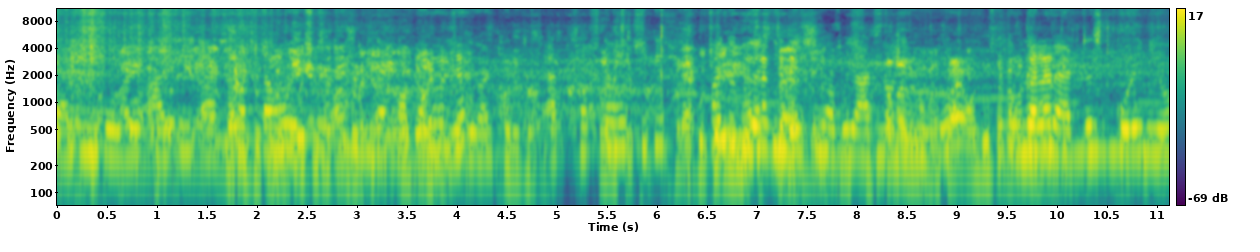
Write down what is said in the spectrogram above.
প্যাকিং করব। আর এই এক সপ্তাহ এক থেকে বেশি হবে আট মতো তোমরা অ্যাডজাস্ট করে নিও।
